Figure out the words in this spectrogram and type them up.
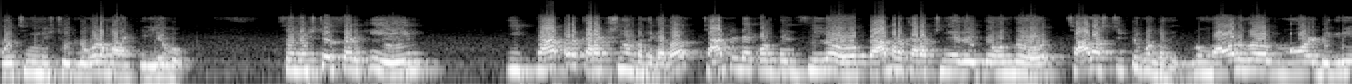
కోచింగ్ ఇన్స్టిట్యూట్లు కూడా మనకి లేవు. సో నెక్స్ట్ వచ్చేసరికి ఈ పేపర్ కరెక్షన్ ఉంటుంది కదా? చార్టెడ్ అకౌంటెన్సీలో పేపర్ కరెక్షన్ ఏదైతే ఉందో చాలా స్ట్రిక్ట్గా ఉంటుంది. ఇప్పుడు మామూలుగా మామూలు డిగ్రీ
